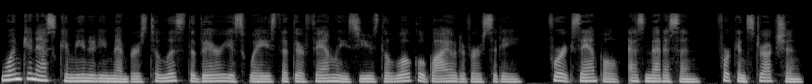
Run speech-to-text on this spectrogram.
One can ask community members to list the various ways that their families use the local biodiversity, for example, as medicine, for construction,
